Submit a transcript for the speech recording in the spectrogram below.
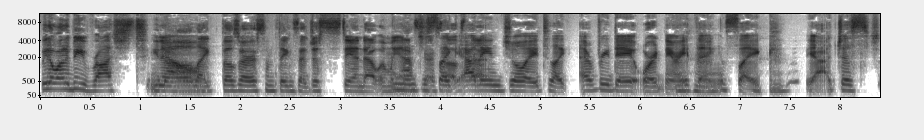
We don't want to be rushed, you no. know, like those are some things that just stand out when we and ask just like adding that. joy to like everyday ordinary mm-hmm. things. Like, mm-hmm. yeah, just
